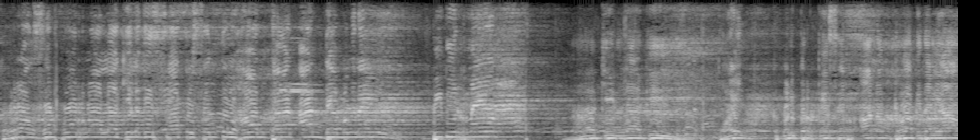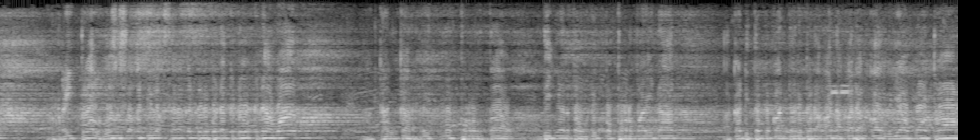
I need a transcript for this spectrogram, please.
kurang sempurna lagi-lagi satu sentuhan tangan anda mengenai bibir net lagi-lagi poin kembali bergeser 6-2 kita lihat ritual khusus akan dilaksanakan daripada kedua kedawan akankah ritme pertandingan atau ritme permainan akan ditemukan daripada anak-anak Alia Motor.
